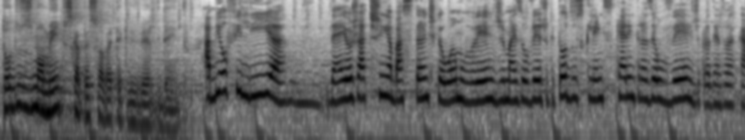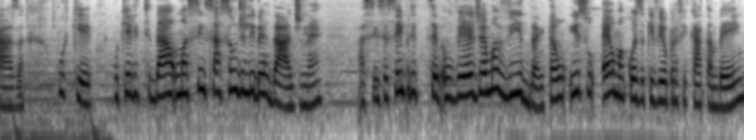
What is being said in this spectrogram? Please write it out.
todos os momentos que a pessoa vai ter que viver ali dentro. A biofilia, né, eu já tinha bastante, que eu amo verde, mas eu vejo que todos os clientes querem trazer o verde para dentro da casa. Por quê? Porque ele te dá uma sensação de liberdade, né? Assim, você sempre. O verde é uma vida, então isso é uma coisa que veio para ficar também.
